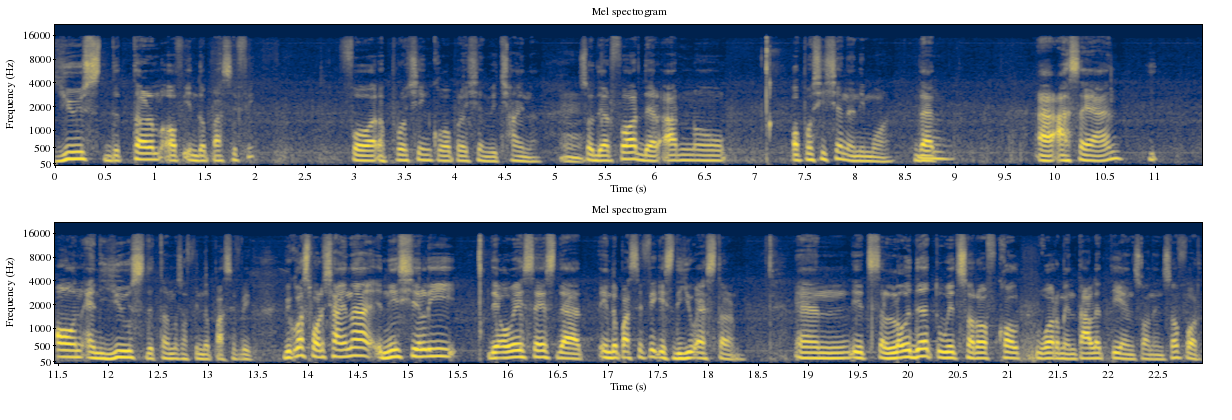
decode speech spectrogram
use the term of Indo-Pacific for approaching cooperation with China. So therefore, there are no opposition anymore. That uh, ASEAN own and use the terms of Indo-Pacific. Because for China, initially, they always says that Indo-Pacific is the U.S. term. And it's loaded with sort of Cold War mentality and so on and so forth.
